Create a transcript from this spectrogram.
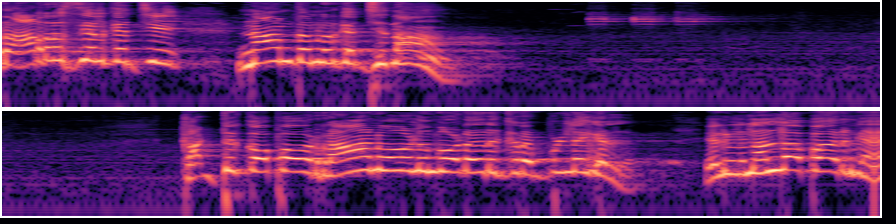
ஒரு அரசியல் கட்சி நாம் தமிழர் கட்சி தான். கட்டுக்கோப்பா ஒரு ராணுவ ஒழுங்கோட இருக்கிற பிள்ளைகள் எங்களை நல்லா பாருங்க.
